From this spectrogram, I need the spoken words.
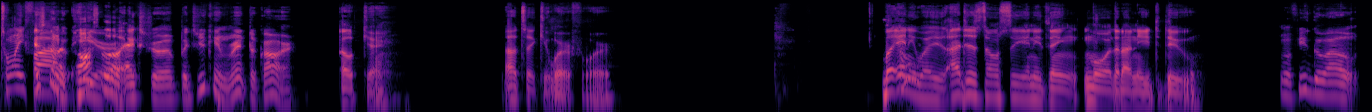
25 It's gonna cost here. a little extra, but you can rent the car. Okay. I'll take your word for it. But Oh. anyways, I just don't see anything more that I need to do. Well, if you go out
